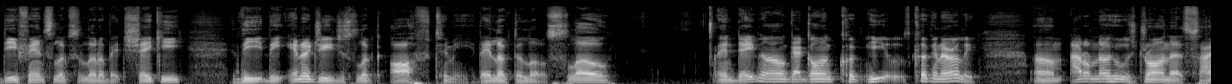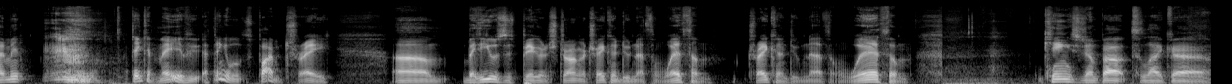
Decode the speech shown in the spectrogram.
defense looks a little bit shaky." The the energy just looked off to me. They looked a little slow. And Davion got going. Cook. He was cooking early. Um, I don't know who was drawing the assignment. I think it may have. I think it was probably Trae. Um, but he was just bigger and stronger. Trae couldn't do nothing with him. Trae couldn't do nothing with him. Kings jump out to like uh,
